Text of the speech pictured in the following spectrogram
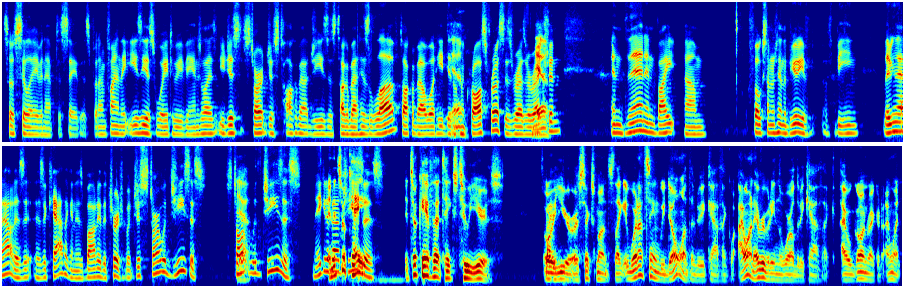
so silly I even have to say this, but I'm finding the easiest way to evangelize. You just start, just talk about Jesus, talk about his love, talk about what he did yeah. on the cross for us, his resurrection, yeah. and then invite um, folks to understand the beauty of, of being living that out as a, as a Catholic in his body of the church. But just start with Jesus. Start yeah. with Jesus. Make it and about okay. Jesus it's okay if that takes two years or Right. a year or six months. Like we're not saying we don't want them to be Catholic. I want everybody in the world to be Catholic. I will go on record. I want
